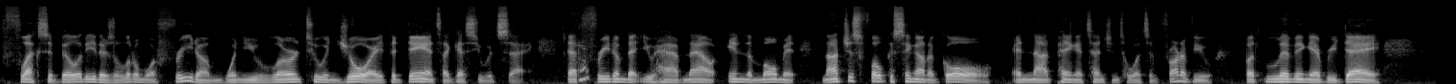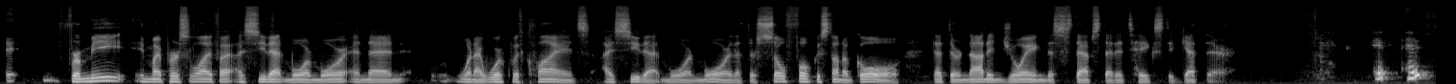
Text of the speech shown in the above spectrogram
flexibility, there's a little more freedom when you learn to enjoy the dance, I guess you would say, that freedom that you have now in the moment, not just focusing on a goal and not paying attention to what's in front of you, but living every day. It, for me, in my personal life, I, I see that more and more. And then when I work with clients, I see that more and more that they're so focused on a goal that they're not enjoying the steps that it takes to get there. It, it,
